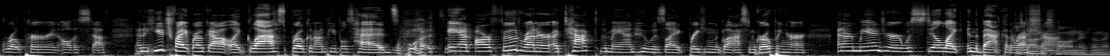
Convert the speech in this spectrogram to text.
grope her and all this stuff. And a huge fight broke out, like glass broken on people's heads. What? And our food runner attacked the man who was like breaking the glass and groping her. And our manager was still like in the back of the restaurant. Just on his phone or something.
